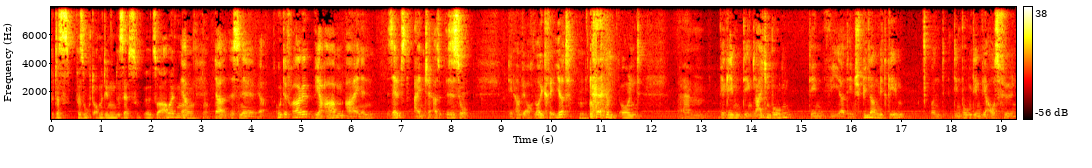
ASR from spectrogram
wird das versucht, auch mit denen das selbst zu, äh, zu arbeiten? Ja, Oder? da ist eine ja, gute Frage. Wir haben einen Selbsteincheck, also es ist so, den haben wir auch neu kreiert und ähm, wir geben den gleichen Bogen, den wir den Spielern mitgeben und den Bogen, den wir ausfüllen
